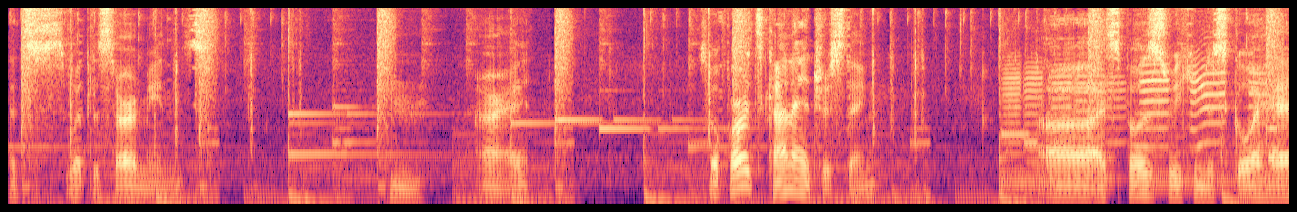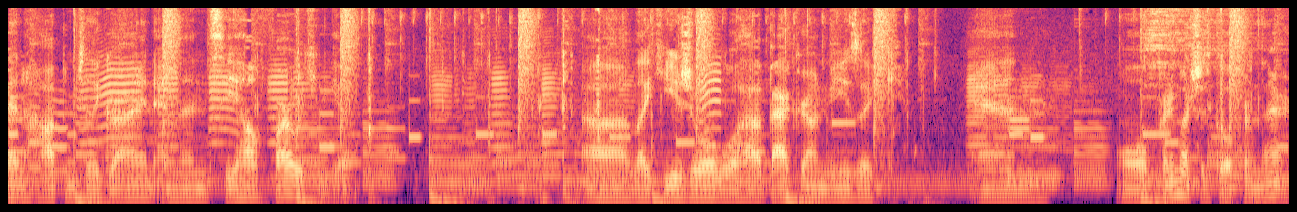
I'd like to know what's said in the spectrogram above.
That's what the star means. Hmm. Alright. So far it's kind of interesting. Uh, I suppose we can just go ahead and hop into the grind and then see how far we can get. Uh, like usual, we'll have background music and we'll pretty much just go from there.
